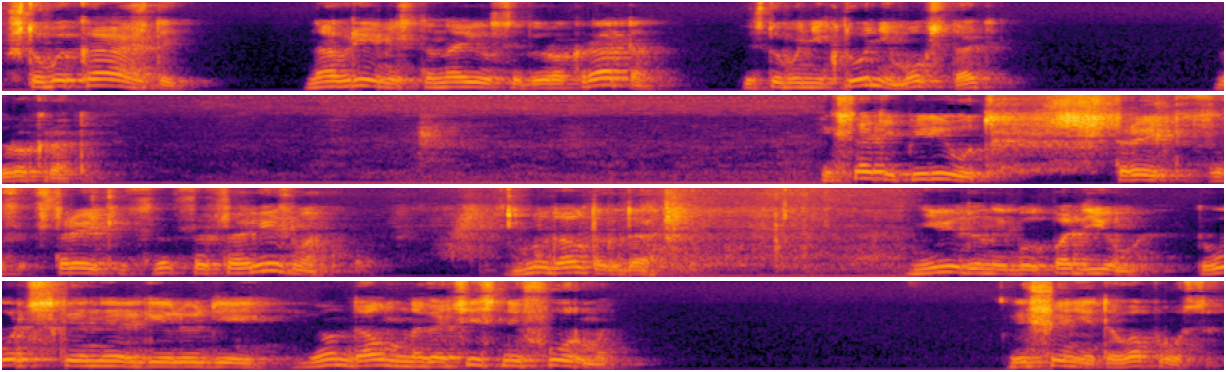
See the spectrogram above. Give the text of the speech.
Чтобы каждый на время становился бюрократом, и чтобы никто не мог стать бюрократом. И, кстати, период строительства социализма ну, дал тогда невиданный был подъем творческой энергии людей, и он дал многочисленные формы решения этого вопроса.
